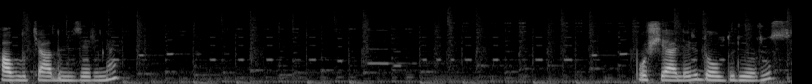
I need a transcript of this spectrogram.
Havlu kağıdın üzerine. Boş yerleri dolduruyoruz.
